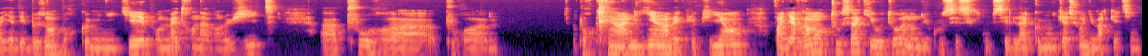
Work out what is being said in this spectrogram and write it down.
Il y a des besoins pour communiquer, pour mettre en avant le gîte, pour pour pour créer un lien avec le client. Enfin, il y a vraiment tout ça qui est autour. Et donc, du coup, c'est de la communication et du marketing.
